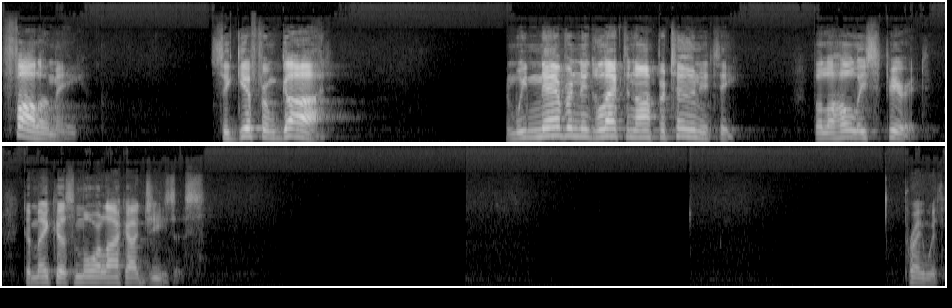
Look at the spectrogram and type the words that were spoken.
Follow me. It's a gift from God. And we never neglect an opportunity for the Holy Spirit to make us more like our Jesus. Pray with me.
